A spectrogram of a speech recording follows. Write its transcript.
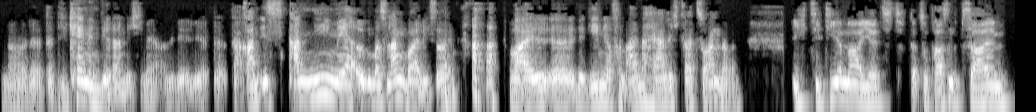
Ne? Die, die kennen wir dann nicht mehr. Also wir, wir, daran ist, kann nie mehr irgendwas langweilig sein, weil äh, wir gehen ja von einer Herrlichkeit zur anderen. Ich zitiere mal jetzt dazu passend Psalm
